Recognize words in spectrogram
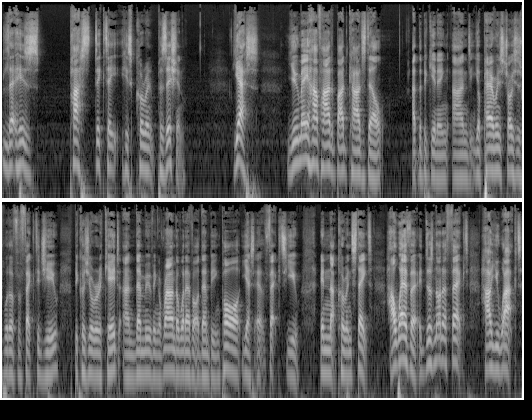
let his past dictate his current position. Yes, you may have had bad cards dealt at the beginning, and your parents' choices would have affected you because you were a kid and them moving around or whatever, or them being poor. Yes, it affects you in that current state. However, it does not affect how you act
